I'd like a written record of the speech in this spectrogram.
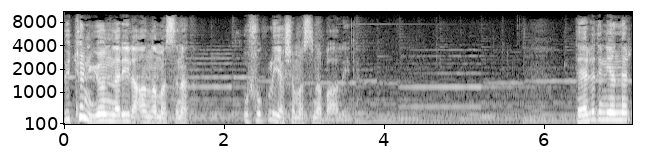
bütün yönleriyle anlamasına, ufuklu yaşamasına bağlıydı. Değerli dinleyenler,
